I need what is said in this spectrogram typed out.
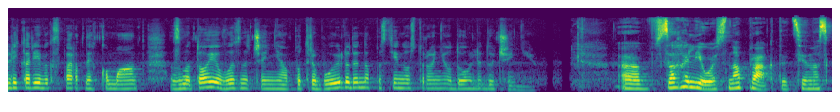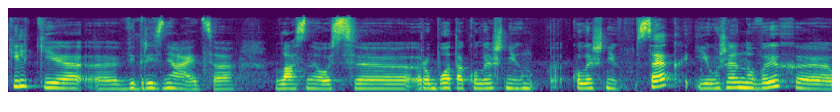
лікарів експертних команд з метою визначення, потребує людина постійного стороннього догляду чи ні. Взагалі, ось на практиці, наскільки відрізняється власне ось е, робота колишніх, колишніх СЕК і вже нових е,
